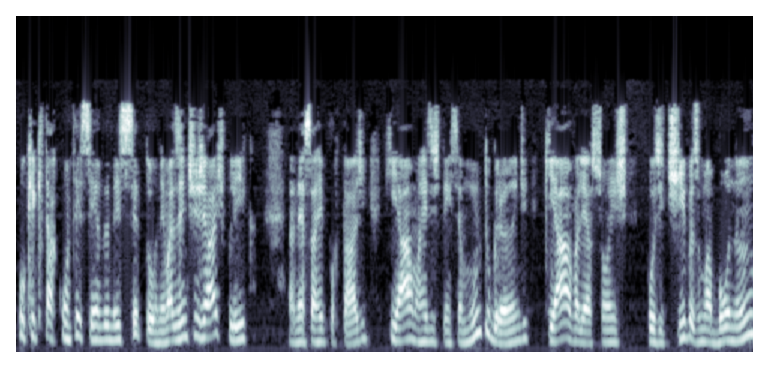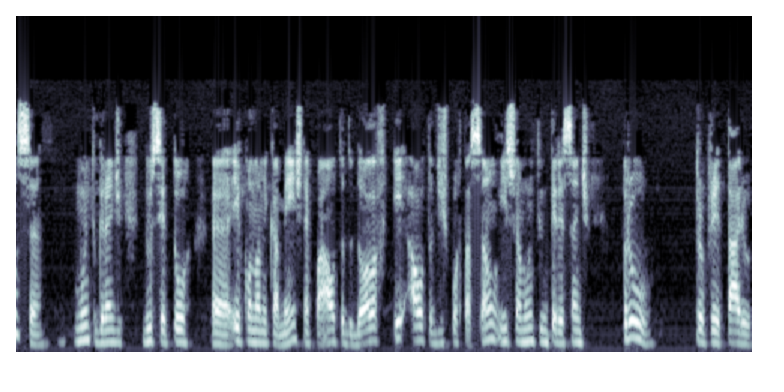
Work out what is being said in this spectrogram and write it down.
o que está acontecendo nesse setor. Né? Mas a gente já explica ah, nessa reportagem que há uma resistência muito grande, que há avaliações positivas, uma bonança muito grande do setor eh, economicamente, né, com a alta do dólar e alta de exportação. Isso é muito interessante para o proprietário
